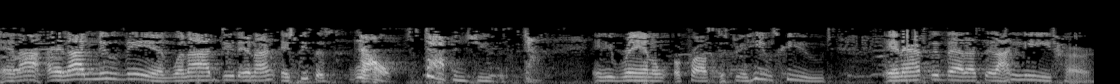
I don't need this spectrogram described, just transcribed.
And I and I knew then when I did and I and she says, No, stop in Jesus, stop. And he ran across the street. He was huge. And after that I said, I need her.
